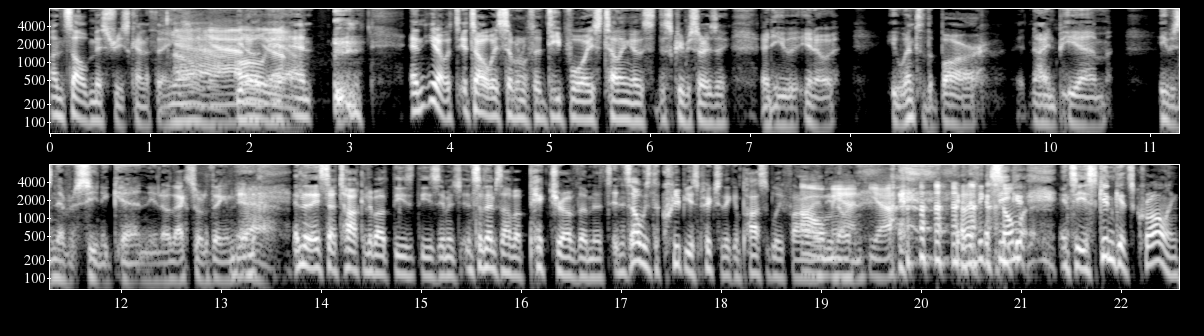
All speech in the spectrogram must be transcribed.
unsolved mysteries kind of thing. yeah. you know, oh yeah. and and you know, it's it's always someone with a deep voice telling us this creepy story. Like, and he, you know, he went to the bar at nine p.m. He was never seen again. You know that sort of thing. And, Yeah. and, then they start talking about these these images, and sometimes they'll have a picture of them, and it's, and it's always the creepiest picture they can possibly find. Oh you know? man, yeah. and I think so so get- and so your skin gets crawling.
